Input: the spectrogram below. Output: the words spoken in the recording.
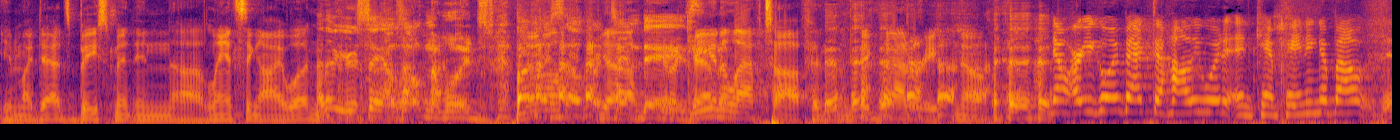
in my dad's basement in uh, Lansing, Iowa. I thought you were going to say I was out in the woods by myself for 10 days. Me and a laptop and a big battery. No. now, are you going back to Hollywood and campaigning about uh,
